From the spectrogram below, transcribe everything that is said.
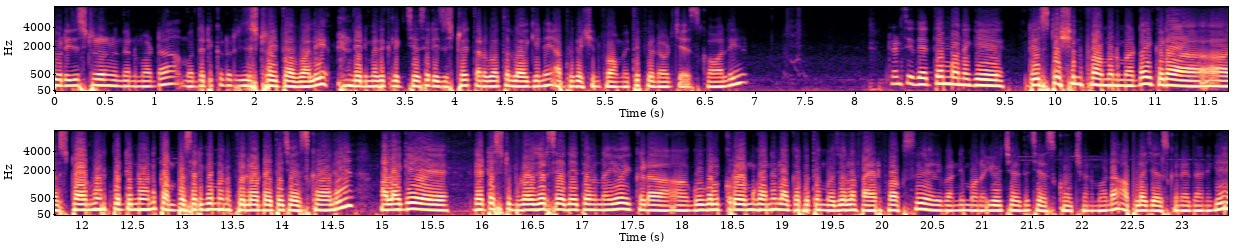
టూ రిజిస్టర్ అని ఉందన్నమాట. మొదటి ఇక్కడ రిజిస్టర్ అయితే అవ్వాలి. దీని మీద క్లిక్ చేసి రిజిస్టర్ అయిన తర్వాత లాగిన్ అయ్యి అప్లికేషన్ ఫామ్ అయితే ఫిల్ అవుట్ చేసుకోవాలి. ఫ్రెండ్స్ ఇదైతే మనకి రిజిస్ట్రేషన్ ఫామ్ అనమాట ఇక్కడ స్టార్ మార్క్ పెట్టిన కంపల్సరీగా మనం ఫిల్ అవుట్ అయితే చేసుకోవాలి. అలాగే లేటెస్ట్ బ్రౌజర్స్ ఏదైతే ఉన్నాయో ఇక్కడ గూగుల్ క్రోమ్ కానీ లేకపోతే మొజిల్లా ఫైర్ ఫాక్స్ ఇవన్నీ మనం యూజ్ అయితే చేసుకోవచ్చు అనమాట అప్లై చేసుకునే దానికి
